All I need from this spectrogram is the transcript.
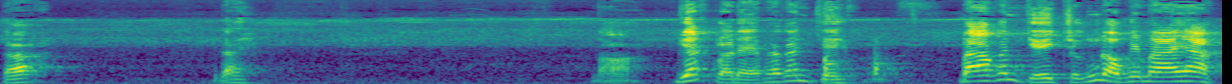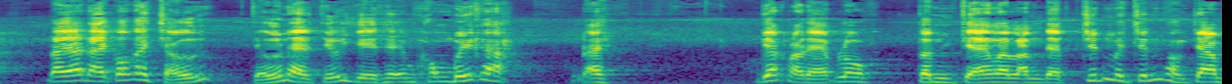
Đó. Đây. Đó. Rất là đẹp ha các anh chị bao các anh chị chuẩn đồ cây mai ha. Đây, ở đây có cái chữ. Chữ này chữ gì thì em không biết ha. Đây, rất là đẹp luôn. Tình trạng là làm đẹp 99 phần trăm.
